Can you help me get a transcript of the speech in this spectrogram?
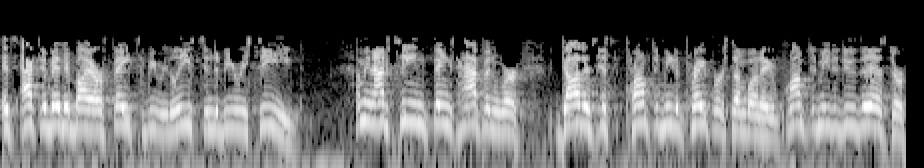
It's activated by our faith to be released and to be received. I mean, I've seen things happen where God has just prompted me to pray for somebody, or prompted me to do this, or,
